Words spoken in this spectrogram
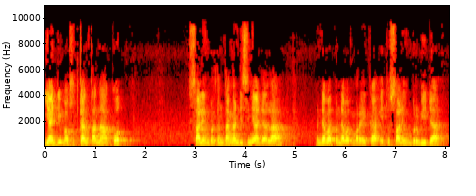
yang dimaksudkan tanakut saling bertentangan di sini adalah pendapat-pendapat mereka itu saling berbeda.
